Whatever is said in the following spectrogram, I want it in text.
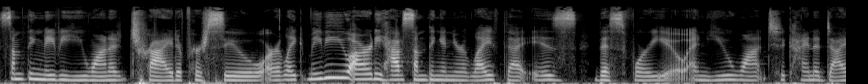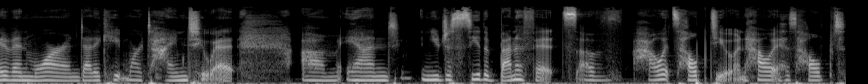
something maybe you want to try to pursue, or like maybe you already have something in your life that is this for you and you want to kind of dive in more and dedicate more time to it. Um, and, and you just see the benefits of how it's helped you and how it has helped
